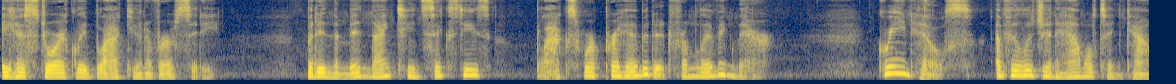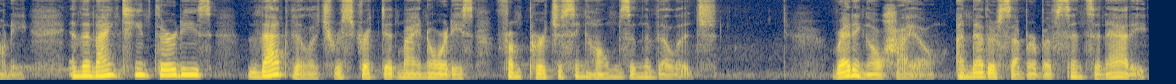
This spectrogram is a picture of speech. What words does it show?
a historically black university. But in the mid 1960s, blacks were prohibited from living there. Green Hills, a village in Hamilton County, in the 1930s that village restricted minorities from purchasing homes in the village. Reading, Ohio, another suburb of Cincinnati,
